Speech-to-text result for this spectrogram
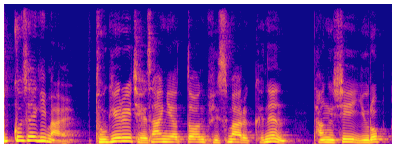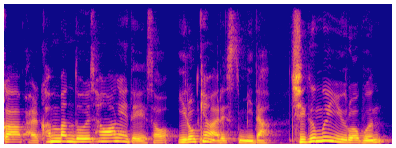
19세기 말 독일의 재상이었던 비스마르크는 당시 유럽과 발칸반도의 상황에 대해서 이렇게 말했습니다. 지금의 유럽은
